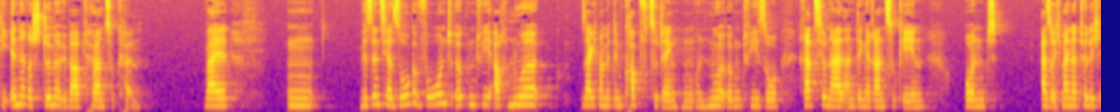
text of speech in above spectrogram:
die innere Stimme überhaupt hören zu können. Weil mh, mm, wir sind es ja so gewohnt, irgendwie auch nur sage ich mal, mit dem Kopf zu denken und nur irgendwie so rational an Dinge ranzugehen. Und also ich meine natürlich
